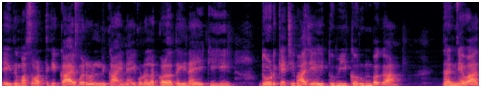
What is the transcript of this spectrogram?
एकदम असं वाटतं की काय बनवलं आणि काय नाही. कोणाला कळतही नाही की ही दोडक्याची भाजी ही तुम्ही करून बघा. धन्यवाद.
